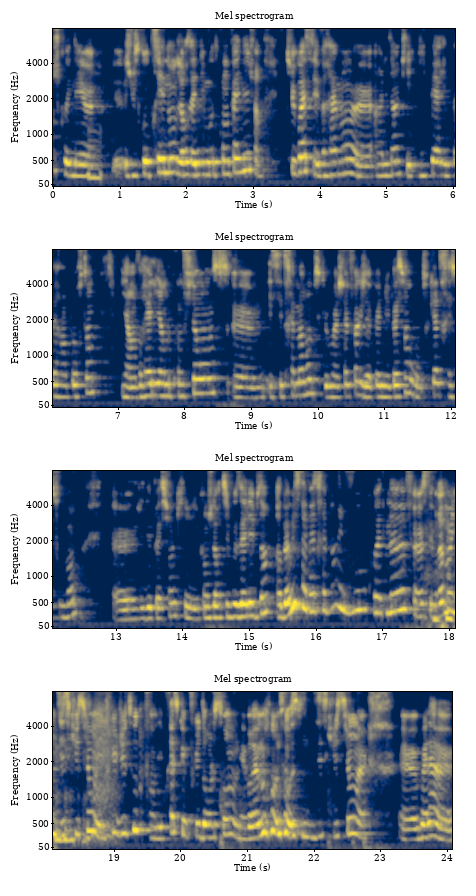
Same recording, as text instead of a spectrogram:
Je connais mm. jusqu'au prénom de leurs animaux de compagnie. Enfin, tu vois, c'est vraiment un lien qui est hyper, hyper important. Il y a un vrai lien de confiance. et c'est très marrant parce que moi, à chaque fois que j'appelle mes patients, ou en tout cas très souvent, euh, j'ai des patients qui, quand je leur dis vous allez bien, ah bah oui ça va très bien et vous quoi de neuf? Euh, C'est vraiment une discussion, on n'est plus du tout, on est presque plus dans le soin, on est vraiment dans une discussion, euh, voilà,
